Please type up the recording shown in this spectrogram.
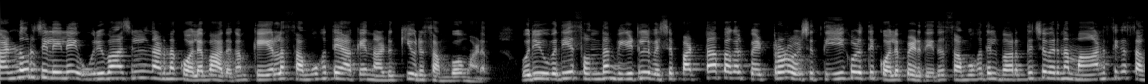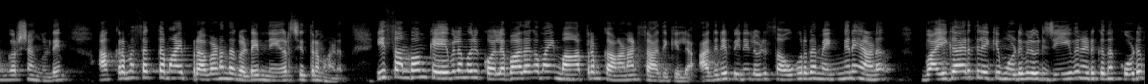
കണ്ണൂർ ജില്ലയിലെ ഉരുവാച്ചിലിൽ നടന്ന കൊലപാതകം കേരള സമൂഹത്തെ ആകെ നടുക്കിയ ഒരു സംഭവമാണ്. ഒരു യുവതിയെ സ്വന്തം വീട്ടിൽ വെച്ച് പട്ടാപ്പകൽ പെട്രോൾ ഒഴിച്ച് തീ കൊളുത്തി കൊലപ്പെടുത്തിയത് സമൂഹത്തിൽ വർദ്ധിച്ചു വരുന്ന മാനസിക സംഘർഷങ്ങളുടെയും അക്രമസക്തമായ പ്രവണതകളുടെയും നേർചിത്രമാണ്. ഈ സംഭവം കേവലം ഒരു കൊലപാതകമായി മാത്രം കാണാൻ സാധിക്കില്ല. അതിന് പിന്നിൽ ഒരു സൗഹൃദം എങ്ങനെയാണ് വൈകാരത്തിലേക്കും ഒടുവിൽ ഒരു ജീവൻ എടുക്കുന്ന കൊടും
